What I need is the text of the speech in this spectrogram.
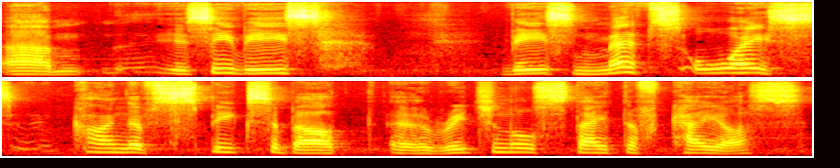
Um, you see, these, these myths always kind of speaks about an original state of chaos,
